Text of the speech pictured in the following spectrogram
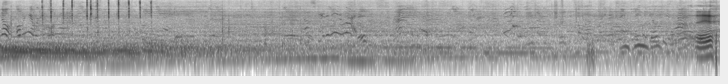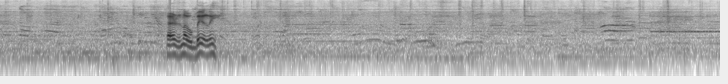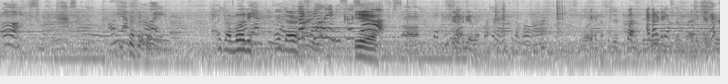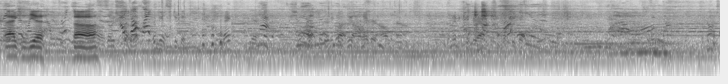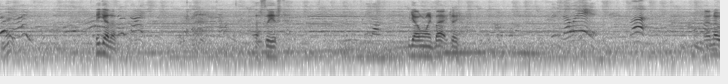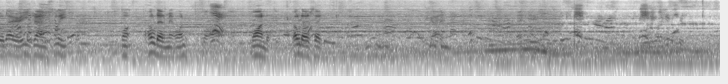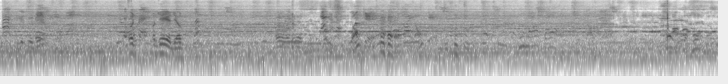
No, over here. We're Same thing to go. Yeah. There's an old Billy. Oh, smells nasty. Only have to feel like. Hey there, buddy. Hey there. You guys feel him? He's so Yeah. soft. Aw. Get a video of that. What? I got a video. Axes, yeah. Uh, I don't like They're you. being stupid. Yeah. Thirty-five dollars every all the time. Maybe kick your ass or something stupid. Look on its neck. he got a assist. He got one on his back too. Zoe, look. And over there, he's trying to sleep. Hold that a minute, Wanda. Here. Wanda, hold that a second. You got it. Thank you. What do you want to give it to? You get to? What, what's your head, Joe? Oh, look at this. Donkey. He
